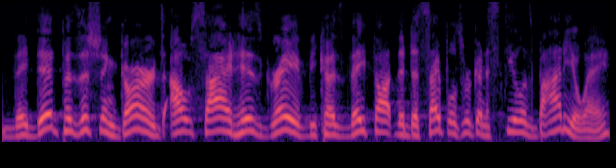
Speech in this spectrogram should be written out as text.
they did position guards outside his grave because they thought the disciples were going to steal his body away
